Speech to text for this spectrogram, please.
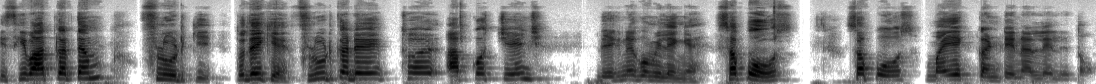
किसकी बात करते हैं हम? फ्लूड की। तो देखिए फ्लूड का तो आपको चेंज देखने को मिलेंगे। सपोज़ सपोज़ मैं एक कंटेनर ले लेता हूँ।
